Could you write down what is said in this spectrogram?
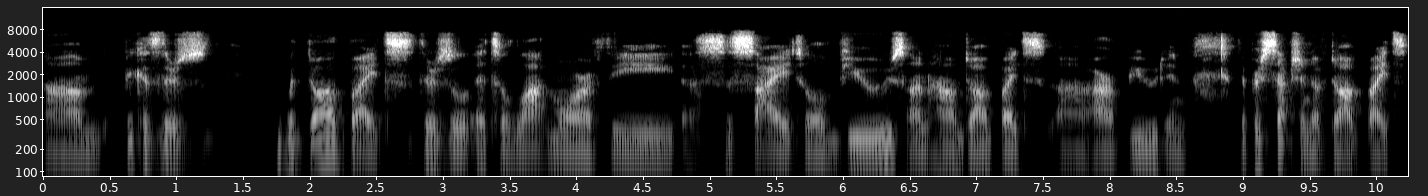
um, because there's with dog bites, there's a, it's a lot more of the societal views on how dog bites uh, are viewed and the perception of dog bites,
